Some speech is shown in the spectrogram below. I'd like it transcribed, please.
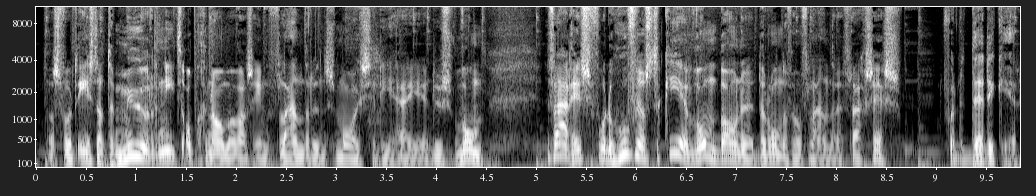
Het was voor het eerst dat de muur niet opgenomen was in Vlaanderens mooiste, die hij eh, dus won. De vraag is, voor de hoeveelste keer won Bonen de Ronde van Vlaanderen? Vraag 6. Voor de derde keer.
